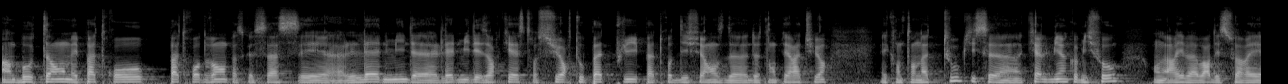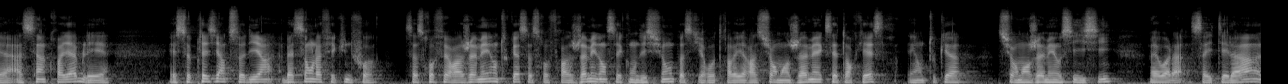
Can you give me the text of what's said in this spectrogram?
un beau temps mais pas trop, pas trop de vent parce que ça c'est euh, l'ennemi de- l'ennemi des orchestres, surtout pas de pluie, pas trop de différence de, température. Et quand on a tout qui se cale bien comme il faut, on arrive à avoir des soirées assez incroyables et et ce plaisir de se dire, ben ça on l'a fait qu'une fois. Ça se refera jamais, en tout cas ça se refera jamais dans ces conditions parce qu'il retravaillera sûrement jamais avec cet orchestre et en tout cas sûrement jamais aussi ici. Ben voilà, ça a été là.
